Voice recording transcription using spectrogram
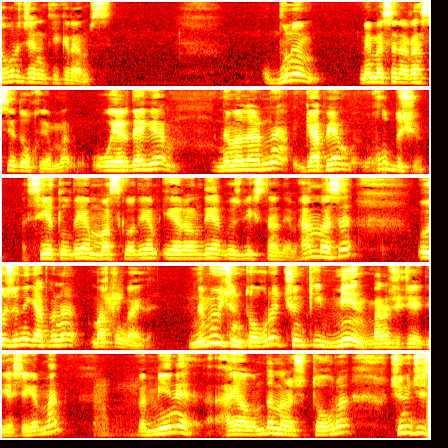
to'g'ri jannatga kiramiz. Buni men masalan rossiyada o'qiyapman u yerdagi nimalarni gapi ham xuddi shu. Setlda ham moskvada ham eronda ham o'zbekistonda ham. Hammasi o'zini gapini ma'qullaydi nima uchun to'g'ri? Chunki men mana shu joyda yashaganman. Va meni hayolimda mana shu to'g'ri. Shuning uchun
